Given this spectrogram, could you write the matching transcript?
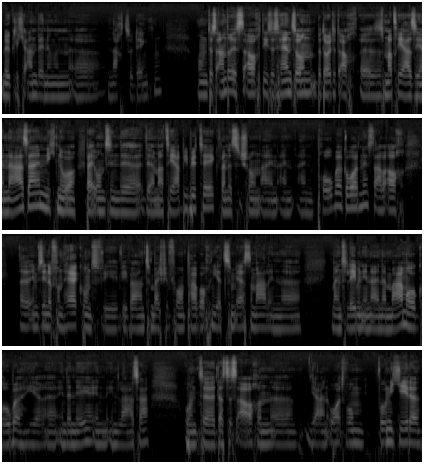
mögliche Anwendungen äh, nachzudenken. Und das andere ist auch, dieses Hands-on bedeutet auch, äh, das Material sehr nah sein, nicht nur bei uns in der, der Materialbibliothek, wenn es schon ein, ein, ein Probe geworden ist, aber auch äh, im Sinne von Herkunft. Wir, wir waren zum Beispiel vor ein paar Wochen jetzt zum ersten Mal in, äh, meinem Leben in einer Marmorgrube hier äh, in der Nähe in, in Lhasa. Und äh, das ist auch ein, äh, ja, ein Ort, wo, wo nicht jeder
